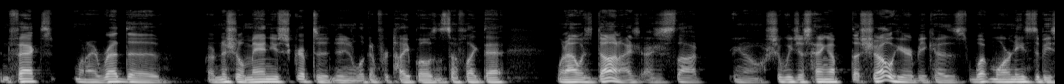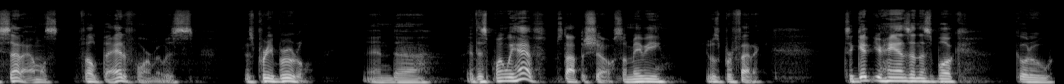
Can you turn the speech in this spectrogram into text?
In fact, when I read the initial manuscript, uh, you know, looking for typos and stuff like that, when I was done, I, I just thought, you know, should we just hang up the show here because what more needs to be said? I almost felt bad for him. It was it was pretty brutal, and uh, at this point, we have stopped the show. So maybe it was prophetic. To get your hands on this book, go to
